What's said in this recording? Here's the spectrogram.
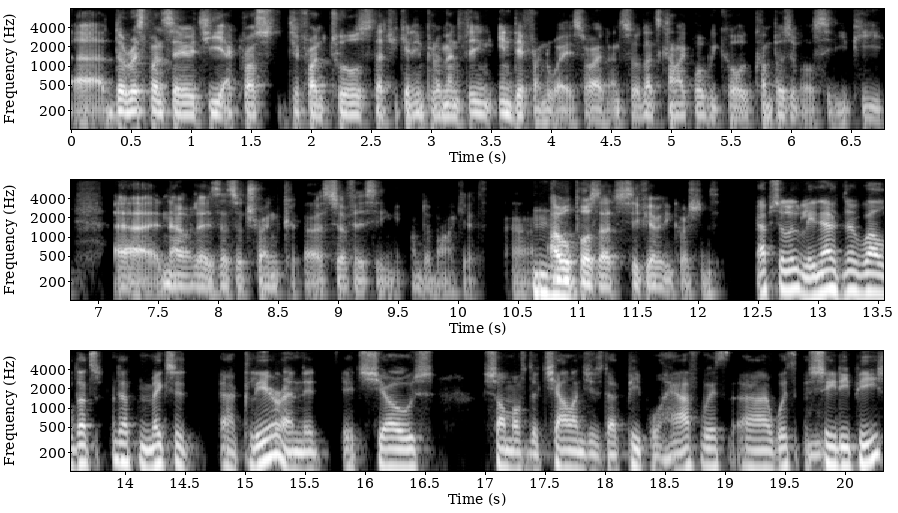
uh, the responsibility across different tools that you can implement in, in different ways, right? And so that's kind of like what we call composable CDP uh, nowadays as a trend uh, surfacing on the market. Mm-hmm. I will pause that to see if you have any questions. Absolutely. No, no well, that's that makes it uh, clear, and it it shows some of the challenges that people have with uh, with mm-hmm. CDPs.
